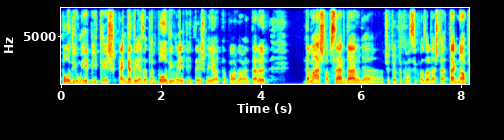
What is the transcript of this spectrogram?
pódiumépítés, engedélyezetlen pódiumépítés miatt a parlament előtt, de másnap szerdán, ugye csütörtökön veszük az adást, tehát tegnap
